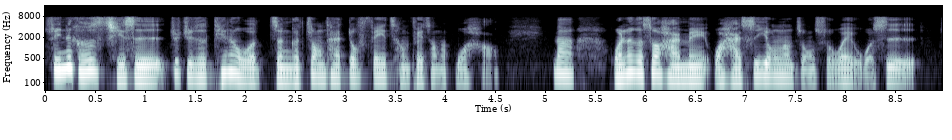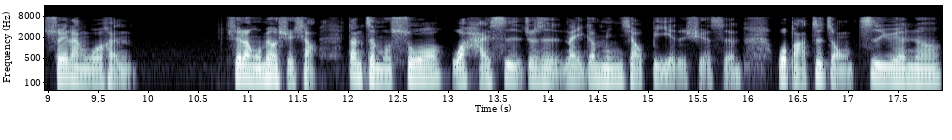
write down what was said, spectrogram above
所以那个时候其实就觉得天哪，我整个状态都非常非常的不好。那我那个时候还没，我还是用那种所谓我是，虽然我很，虽然我没有学校，但怎么说我还是就是那一个名校毕业的学生。我把这种制约呢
